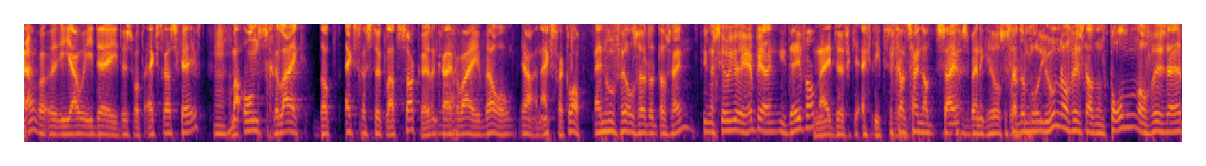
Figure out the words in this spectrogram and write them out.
hè, in jouw idee dus wat extra's geeft. Mhm. Maar ons gelijk dat extra stuk laat zakken, dan krijgen wij wel ja, een extra klap. En hoeveel zou dat dan zijn? Financieel, heb je een idee van? Nee, durf ik je echt niet te Is dat, zijn dat, Cijfers ben ik heel is slecht. dat een miljoen of is dat een ton? Of is dat...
